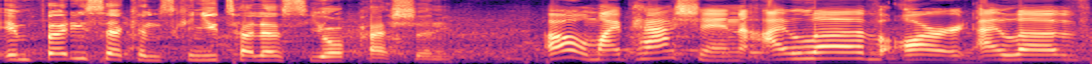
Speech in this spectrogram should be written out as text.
In 30 seconds, can you tell us your passion? Oh, my passion. I love art. I love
